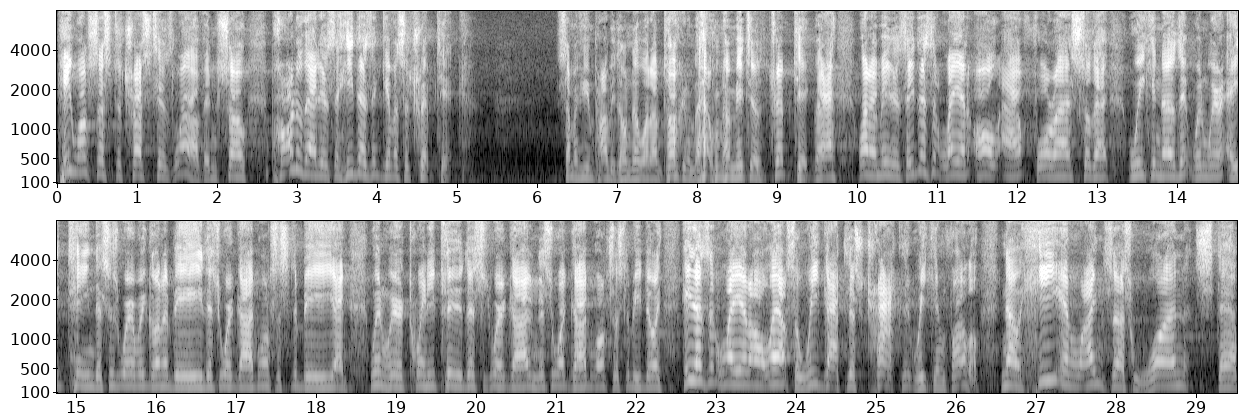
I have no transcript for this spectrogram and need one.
He wants us to trust His love. And so part of that is that He doesn't give us a TripTik. Some of you probably don't know what I'm talking about when I mention a TripTik, but I, what I mean is he doesn't lay it all out for us so that we can know that when we're 18, this is where we're going to be, this is where God wants us to be, and when we're 22, this is where God, and this is what God wants us to be doing. He doesn't lay it all out so we got this track that we can follow. No, he enlightens us one step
